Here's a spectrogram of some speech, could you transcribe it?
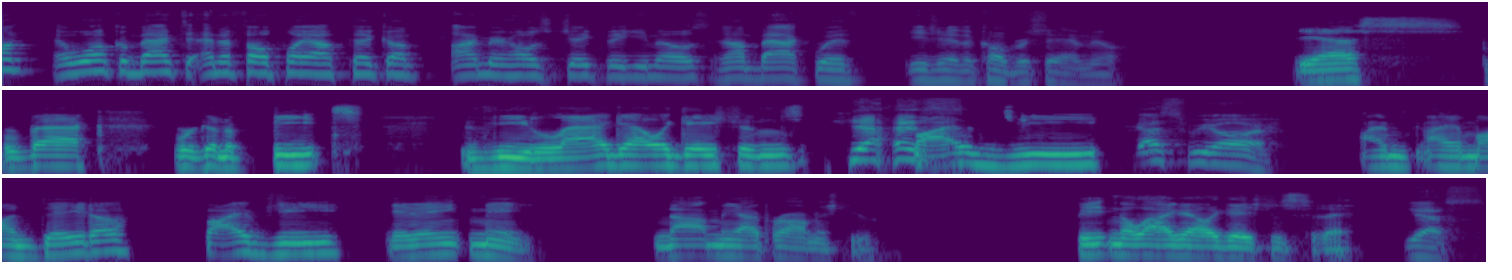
everyone, and welcome back to NFL Playoff Pick'em. I'm your host, Jake Biggie Mills, and I'm back with EJ the Cobra Samuel. Yes, we're back. We're gonna beat the lag allegations. Yes, 5G. yes, we are. I'm I am on data. 5G. It ain't me. Not me, I promise you. Beating the lag allegations today. Yes.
